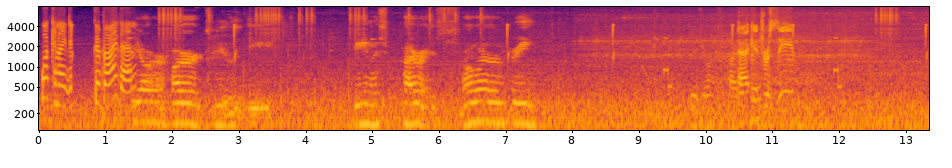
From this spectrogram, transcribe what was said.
What can I do? Goodbye then. Your heart to the Venus Pirates. Over three. Dude, you want to surprise Package received. Your JT doesn't really do anything. Stay on your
